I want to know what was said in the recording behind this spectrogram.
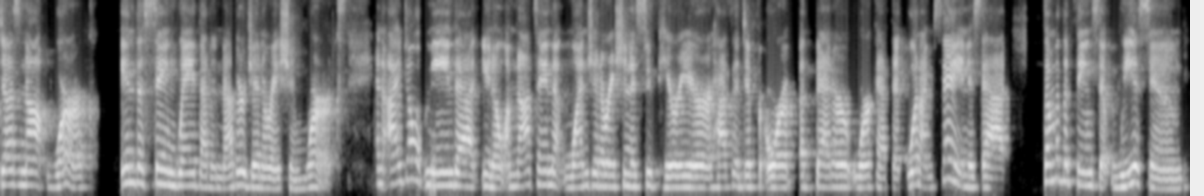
does not work in the same way that another generation works. And I don't mean that, you know, I'm not saying that one generation is superior, has a different or a, better work ethic. What I'm saying is that some of the things that we assumed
